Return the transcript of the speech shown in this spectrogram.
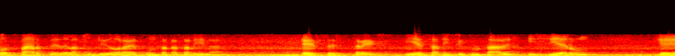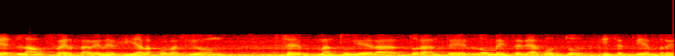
por parte de la supidora de Punta Catalina, ese estrés y esas dificultades hicieron que la oferta de energía a la población se mantuviera durante los meses de agosto y septiembre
